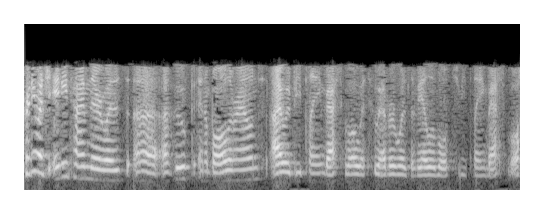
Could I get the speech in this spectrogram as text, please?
pretty much any time there was a hoop and a ball around, I would be playing basketball with whoever was available to be playing basketball.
